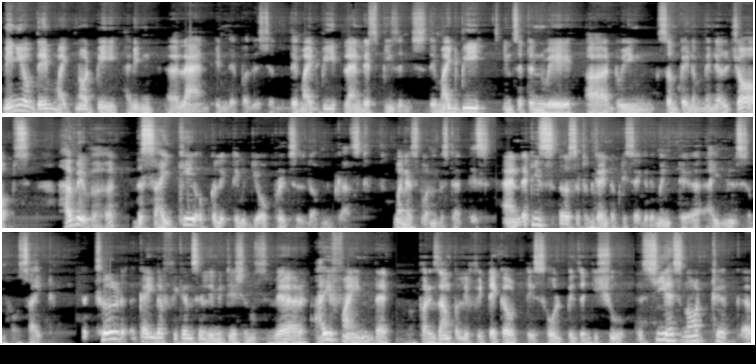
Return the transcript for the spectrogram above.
Many of them might not be having uh, land in their possession. They might be landless peasants. They might be, in certain way, uh, doing some kind of menial jobs. However, the psyche of collectivity operates as dominant caste. One has to understand this, and that is a certain kind of disagreement uh, I will somehow cite. The third kind of, we can say, limitations where I find that for example, if we take out this whole peasant issue, she has not, uh,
